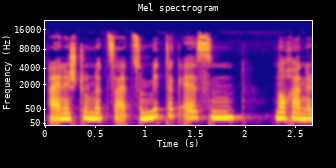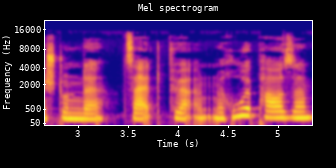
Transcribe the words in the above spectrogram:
eine Stunde Zeit zum Mittagessen, noch eine Stunde Zeit für eine Ruhepause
